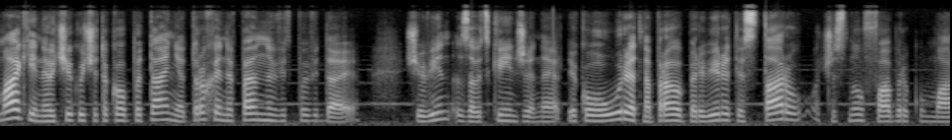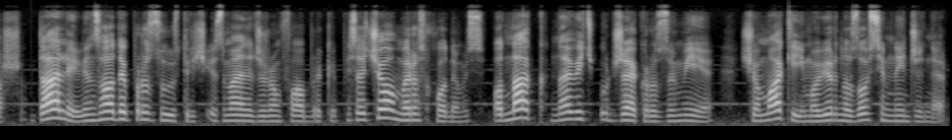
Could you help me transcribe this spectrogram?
Макі, не очікуючи такого питання, трохи невпевнено відповідає, що він заводський інженер, якого уряд направив перевірити стару очисну фабрику Марша. Далі він згадує про зустріч із менеджером фабрики, після чого ми розходимось. Однак навіть у Джек розуміє, що Макі, ймовірно, зовсім не інженер.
